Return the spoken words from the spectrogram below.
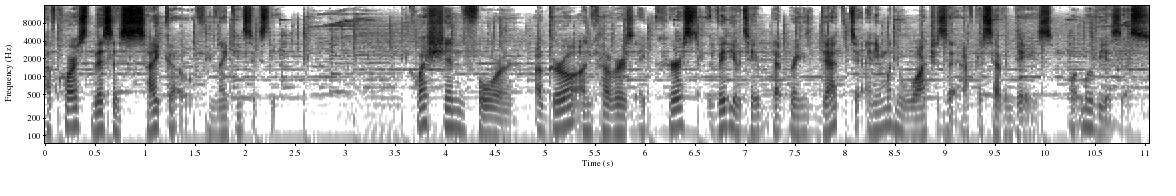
Of course, this is Psycho from 1960. Question 4. A girl uncovers a cursed videotape that brings death to anyone who watches it after 7 days. What movie is this?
